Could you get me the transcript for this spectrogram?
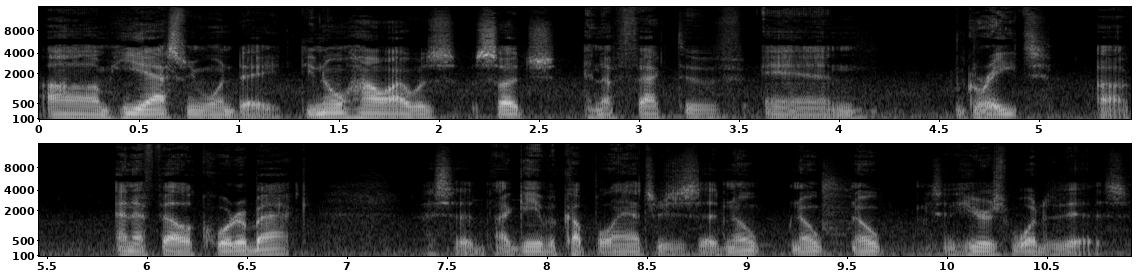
um, he asked me one day, Do you know how I was such an effective and great uh, NFL quarterback? I said, I gave a couple answers. He said, Nope, nope, nope. He said, Here's what it is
